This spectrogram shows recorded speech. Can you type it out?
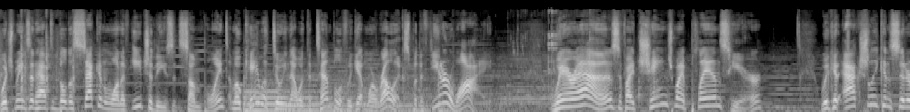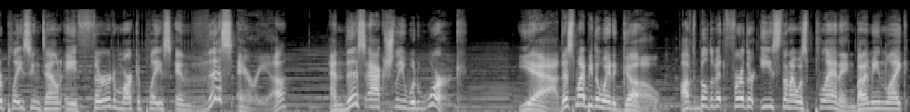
Which means I'd have to build a second one of each of these at some point. I'm okay with doing that with the temple if we get more relics, but the theater, why? Whereas, if I change my plans here, we could actually consider placing down a third marketplace in this area and this actually would work. Yeah, this might be the way to go. I'll have to build a bit further east than I was planning, but I mean, like,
